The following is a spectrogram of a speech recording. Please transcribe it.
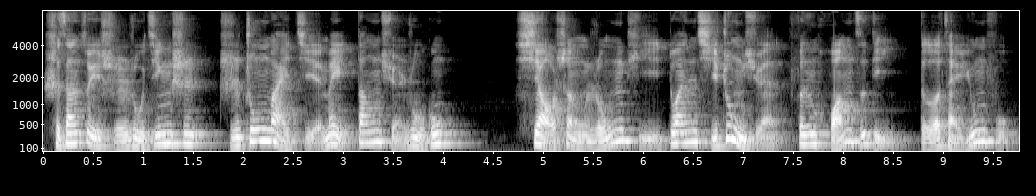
十三岁时入京师，执中外姐妹当选入宫。孝圣容体端齐重选，分皇子邸，得在雍府。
